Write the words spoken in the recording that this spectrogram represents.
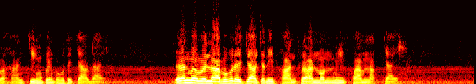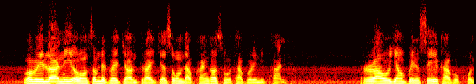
ประหารจริงเป็นพระพุทธเจ้าได้ ดังนั้นเมื่อเวลาพระพุทธเจ้าจะนิพพานพระอนนท์มีความหนักใจ ว่าเวลานี้องค์สมเด็จพระจอมไตรจะทรงดับขันเข้าสู่ทัพบรินิพพาน เรายังเป็นเสขาบุคคล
